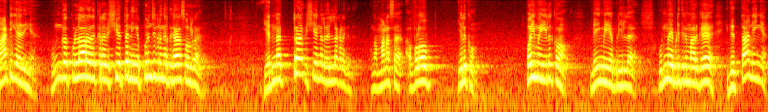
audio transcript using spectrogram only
மாட்டிக்காதீங்க. உங்களுக்குள்ளார இருக்கிற விஷயத்தை நீங்கள் புரிஞ்சுக்கணுங்கிறதுக்காக சொல்கிறேன் எண்ணற்ற விஷயங்கள் வெளில கிடக்குது. உங்கள் மனசை அவ்வளோ இழுக்கும். பொய்மை இழுக்கும். மெய்மை அப்படி இல்லை. உண்மை எப்படி தெரியுமா இருக்கு? இதுதான் நீங்கள்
